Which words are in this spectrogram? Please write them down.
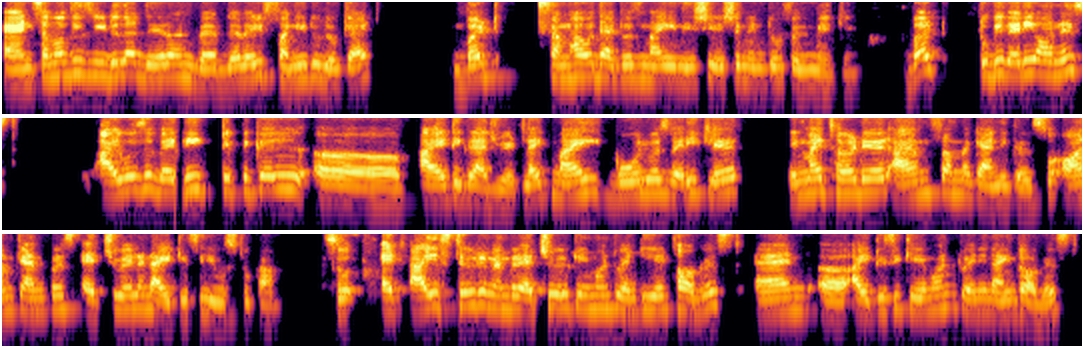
And some of these videos are there on web. They're very funny to look at, but somehow that was my initiation into filmmaking. But to be very honest, I was a very typical uh, IIT graduate. Like my goal was very clear. In my third year, I am from mechanical, so on campus, HUL and ITC used to come. So at, I still remember HUL came on 28th August and uh, ITC came on 29th August.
